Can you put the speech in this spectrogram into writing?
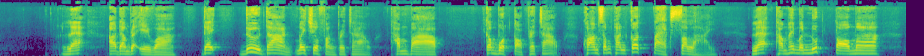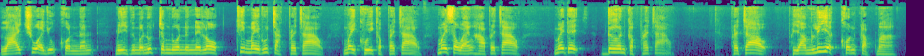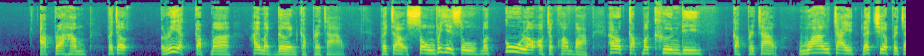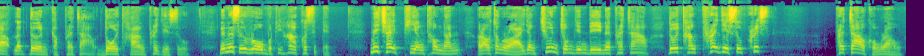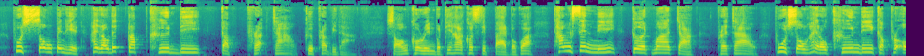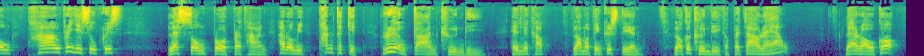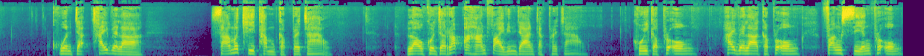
และ อาดัมและเอวา ได้ดื้อด้านไม่เชื่อฟังพระเจ้าทำบาปกบฏต่อพระเจ้า ความสัมพันธ์ก็แตกสลาย และทำให้มนุษย์ต่อมาหลายชั่วอายุคนนั้น มีมนุษย์จำนวนหนึ่งในโลกที่ไม่รู้จักพระเจ้า ไม่คุยกับพระเจ้า ไม่แสวงหาพระเจ้า ไม่ได้เดินกับพระเจ้า พระเจ้าพยายามเรียกคนกลับมาอับราฮัมพระเจ้าเรียกกลับมา ให้มาเดินกับพระเจ้า พระเจ้าส่งพระเยซูมากู้เราออกจากความบาป ให้เรากลับมาคืนดีกับพระเจ้า วางใจและเชื่อพระเจ้าและเดินกับพระเจ้า โดยทางพระเยซู ในหนังสือโรมบทที่5ข้อ11ไม่ใช่เพียงเท่านั้น เราทั้งหลายยังชื่นชมยินดีในพระเจ้า โดยทางพระเยซูคริสต์พระเจ้าของเรา ผู้ทรงเป็นเหตุให้เราได้กลับคืนดีกับพระเจ้าคือพระบิดา สองโครินบทที่5ข้อ18 บอกว่า ทั้งสิ้นนี้เกิดมาจากพระเจ้า ผู้ทรงให้เราคืนดีกับพระองค์ทางพระเยซูคริสต์และทรงโปรดประทาน ให้เรามีพันธกิจเรื่องการคืนดี เห็นไหมครับ เรามาเป็นคริสเตียน เราก็คืนดีกับพระเจ้าแล้ว และเราก็ควรจะใช้เวลาสามัคคีธรรมกับพระเจ้า เราควรจะรับอาหารฝ่ายวิญญาณจากพระเจ้า คุยกับพระองค์ ให้เวลากับพระองค์ ฟังเสียงพระองค์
